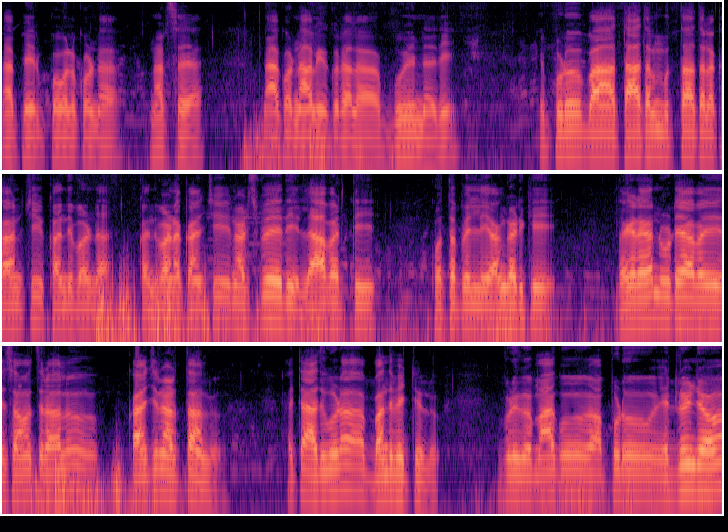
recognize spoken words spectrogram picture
నా పేరు పోవలకొండ నర్సయ్య. నాకు నాలుగు ఎకరాల భూమి ఉన్నది. ఇప్పుడు మా తాతల ముత్తాతల కాంచి కందిబండ కందిబండ కాంచి నడిచిపోయేది. లేబర్తి కొత్తపల్లి అంగడికి దగ్గర దగ్గర నూట యాభై సంవత్సరాలు కాంచి నడతాను అయితే అది కూడా బంద్ పెట్టిండ్రు ఇప్పుడు మాకు అప్పుడు ఎడ్లుండేమో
